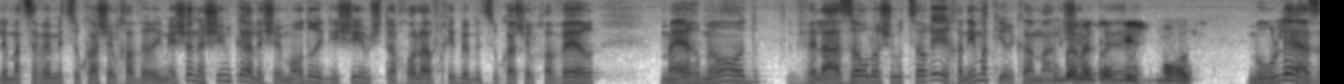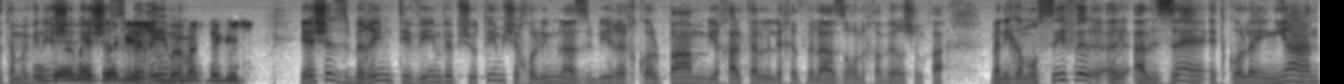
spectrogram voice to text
למצבי מצוקה של חברים. יש אנשים כאלה שהם מאוד רגישים, שאתה יכול להבחין במצוקה של חבר מהר מאוד, ולעזור לו שהוא צריך. אני מכיר כמה הוא אנשים באמת כאלה. רגיש מאוד. מעולה, אז אתה מבין, הוא יש, באמת יש רגיש, הסברים... הוא באמת רגיש. יש הסברים טבעיים ופשוטים שיכולים להסביר איך כל פעם יכלת ללכת ולעזור לחבר שלך. ואני גם אוסיף על זה את כל העניין,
